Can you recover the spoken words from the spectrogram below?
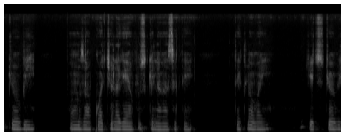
जो भी फोन्स आपको अच्छा लगे, आप उसके लगा सकते हैं। देख लो भाई जिस जो भी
